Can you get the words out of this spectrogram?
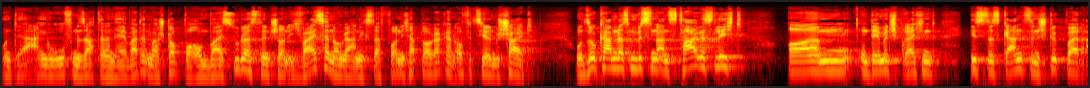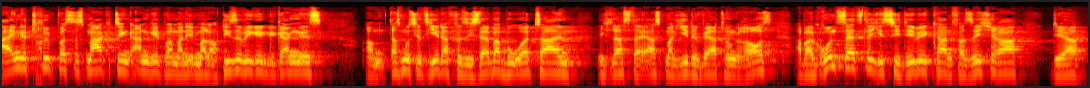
Und der Angerufene sagte dann, hey, warte mal, stopp, warum weißt du das denn schon? Ich weiß ja noch gar nichts davon, ich habe doch gar keinen offiziellen Bescheid. Und so kam das ein bisschen ans Tageslicht ähm, und dementsprechend ist das Ganze ein Stück weit eingetrübt, was das Marketing angeht, weil man eben mal auch diese Wege gegangen ist. Ähm, das muss jetzt jeder für sich selber beurteilen. Ich lasse da erstmal jede Wertung raus. Aber grundsätzlich ist die DBK ein Versicherer, der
